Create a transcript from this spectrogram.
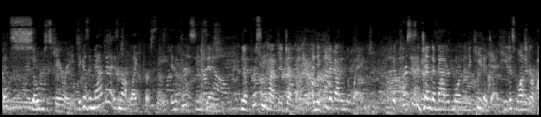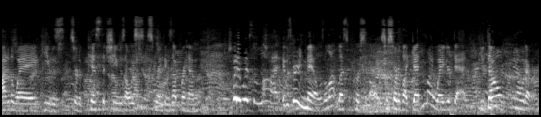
that's so scary because Amanda is not like Percy. In the third season, you know, Percy had an agenda, and Nikita got in the way. But Percy's agenda mattered more than Nikita did. He just wanted her out of the way. He was sort of pissed that she was always screwing things up for him. But it was a lot. It was very male. It was a lot less personal. It was just sort of like, get in my way, you're dead. You don't, you know, whatever.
